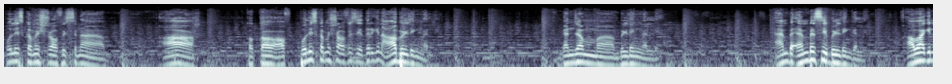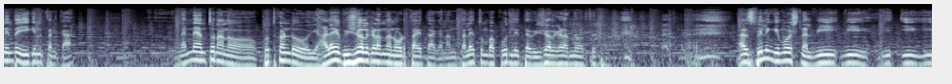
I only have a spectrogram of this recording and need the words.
ಪೊಲೀಸ್ ಕಮಿಷನರ್ ಆಫೀಸಿನ ಆ ಕೊಕ್ಕ ಪೊಲೀಸ್ ಕಮಿಷನರ್ ಆಫೀಸ್ ಎದುರಿಗಿನ ಆ ಬಿಲ್ಡಿಂಗ್ನಲ್ಲಿ ಗಂಜಾಮ್ ಬಿಲ್ಡಿಂಗ್ನಲ್ಲಿ ಆಂಬೆ ಎಂಬಸಿ ಬಿಲ್ಡಿಂಗಲ್ಲಿ ಆವಾಗಿನಿಂದ ಈಗಿನ ತನಕ ನೆನ್ನೆ ಅಂತೂ ನಾನು ಕೂತ್ಕೊಂಡು ಈ ಹಳೆ ವಿಷುವಲ್ಗಳನ್ನು ನೋಡ್ತಾ ಇದ್ದಾಗ, ನನ್ನ ತಲೆ ತುಂಬ ಕೂದಲಿದ್ದ ವಿಷುವಲ್ಗಳನ್ನು ನೋಡ್ತಿದ್ದೆ. ಐ ವಾಸ್ ಫೀಲಿಂಗ್ ಇಮೋಷ್ನಲ್ ವಿ ವಿ ಈ ಈ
